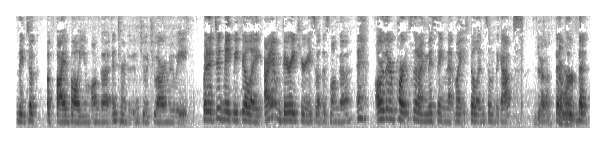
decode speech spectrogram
they took a five volume manga and turned it into a two hour movie. But it did make me feel like I am very curious about this manga. Are there parts that I'm missing that might fill in some of the gaps Yeah. that, That, were that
